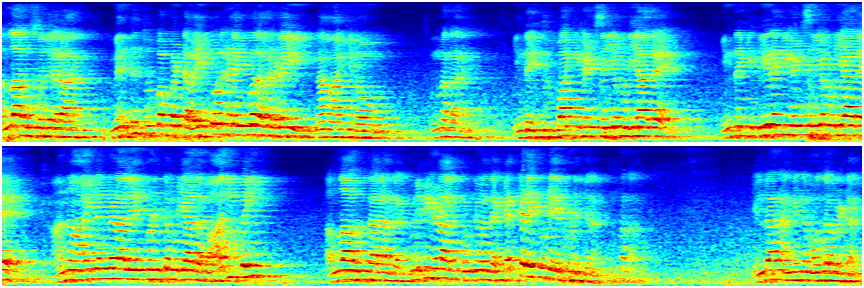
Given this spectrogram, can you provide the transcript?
அல்லாஹு சொல்லுகிறான் மென்று துப்பப்பட்ட வைக்கோல்களை போல் அவர்களை நாம் ஆக்கினோம். உண்மைதானே? இன்றைக்கு துப்பாக்கிகள் செய்ய முடியாத இன்றைக்கு பீரங்கிகள் செய்ய முடியாத அணு ஆயுதங்களால் ஏற்படுத்த முடியாத பாதிப்பை அல்லாஹு தாலா அந்த குருவிகளால் கொண்டு வந்த கற்களை கொண்டு ஏற்படுத்தினான். உண்மைதான். எல்லாரும் அங்கங்க மௌத்தா போயிட்டாங்க.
